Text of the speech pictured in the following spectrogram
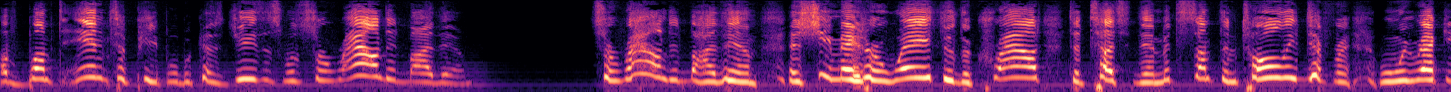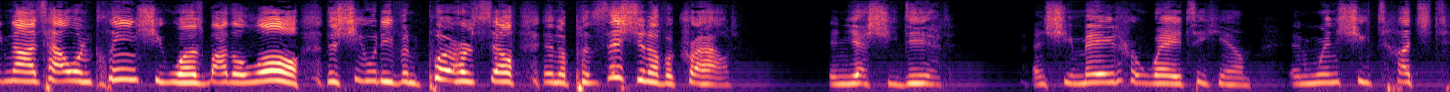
have bumped into people because Jesus was surrounded by them surrounded by them. And she made her way through the crowd to touch them. It's something totally different when we recognize how unclean she was by the law, that she would even put herself in a position of a crowd. And yet she did. And she made her way to him. And when she touched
